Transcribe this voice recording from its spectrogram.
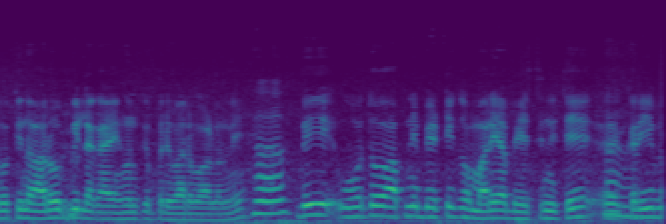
दो तीन आरोप भी लगाए हैं उनके परिवार वालों ने हाँ। भी वो तो अपनी बेटी को हमारे यहाँ भेजते नहीं थे। हाँ। करीब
